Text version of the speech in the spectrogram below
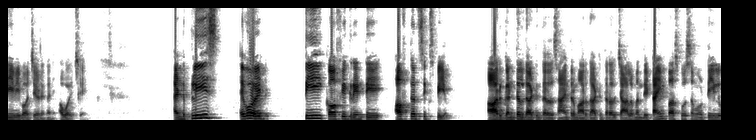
టీవీ వాచ్ చేయడం కానీ అవాయిడ్ చేయండి. And please avoid tea coffee green tea after six PM ఆరు గంటలు దాటిన తర్వాత సాయంత్రం ఆరు దాటిన తర్వాత చాలామంది టైం పాస్ కోసం టీలు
